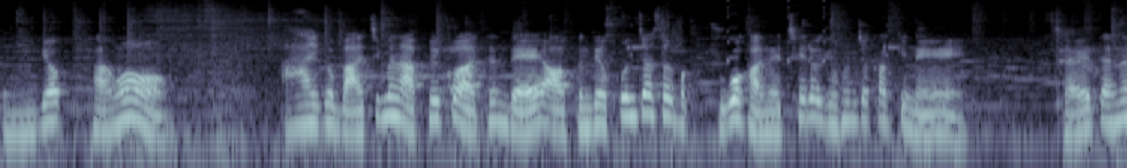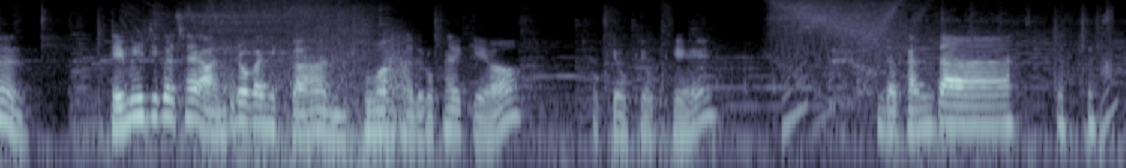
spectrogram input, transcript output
공격 방어 아 이거 맞으면 아플 것 같은데. 아 근데 혼자서 막 죽어가네. 체력이 혼자 깎이네. 자 일단은 데미지가 잘 안 들어가니까 도망가도록 할게요. 오케이 오케이 오케이. 나 간다.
